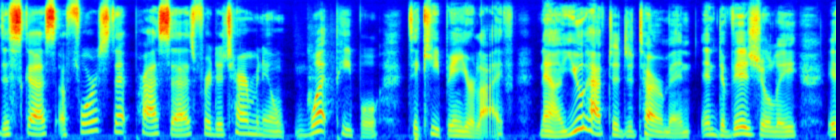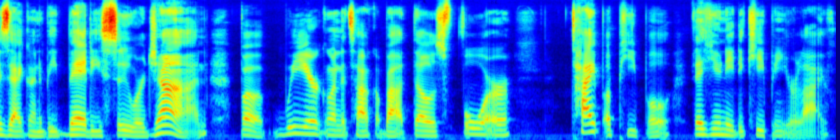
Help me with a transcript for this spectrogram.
discuss a four step process for determining what people to keep in your life. Now, you have to determine individually is that going to be Betty, Sue, or John? But we are going to talk about those four type of people that you need to keep in your life.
